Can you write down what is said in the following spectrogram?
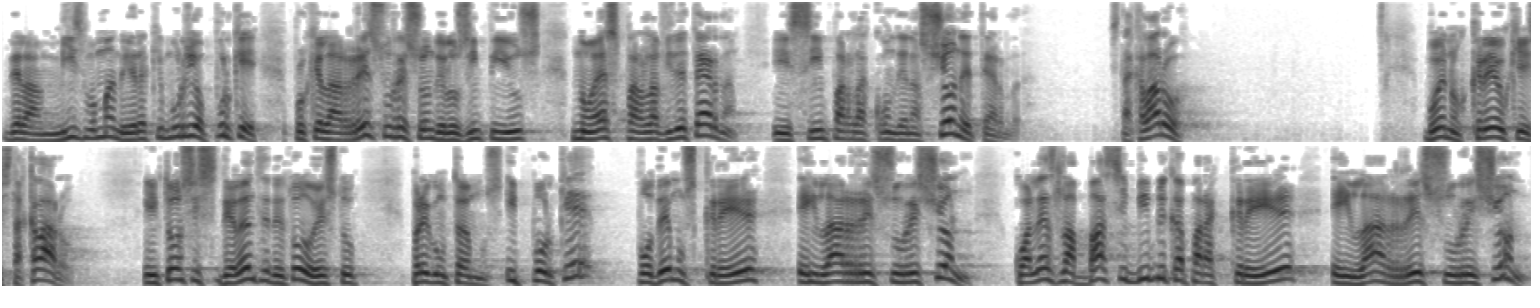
de la mesma maneira que morreu. ¿Por quê? Porque a ressurreição de los impíos não é para a vida eterna, e sim para a condenação eterna. ¿Está claro? Bueno, creo que está claro. Entonces, delante de todo esto, preguntamos, ¿y por qué podemos creer en la resurrección. ¿Cuál es la base bíblica para creer en la resurrección?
